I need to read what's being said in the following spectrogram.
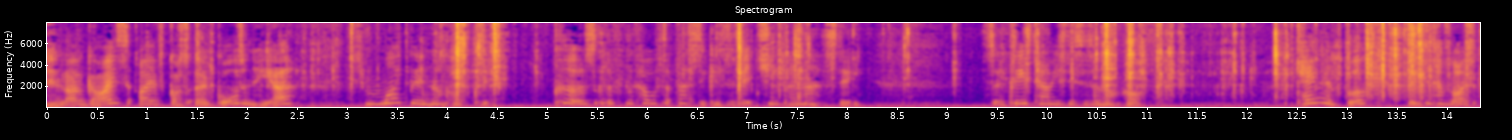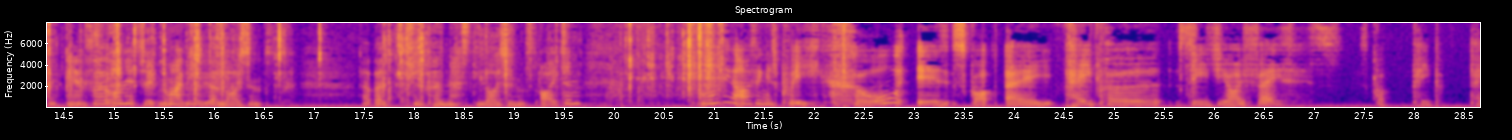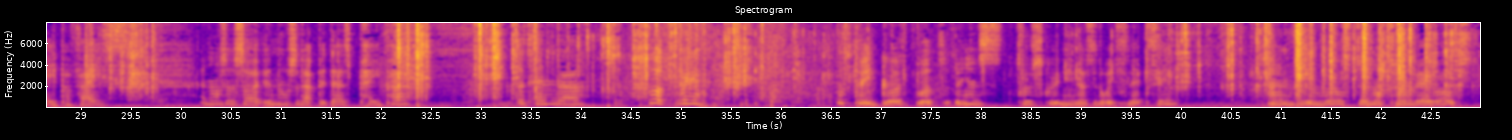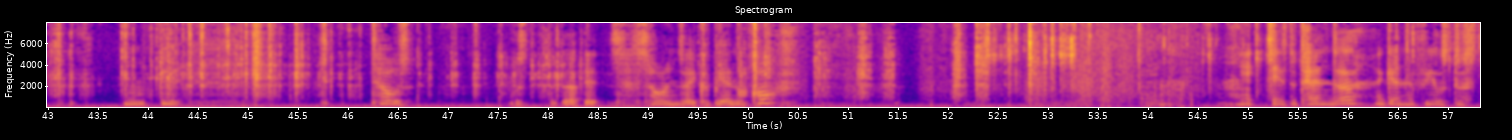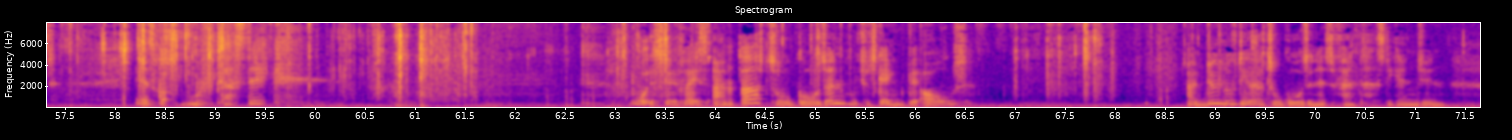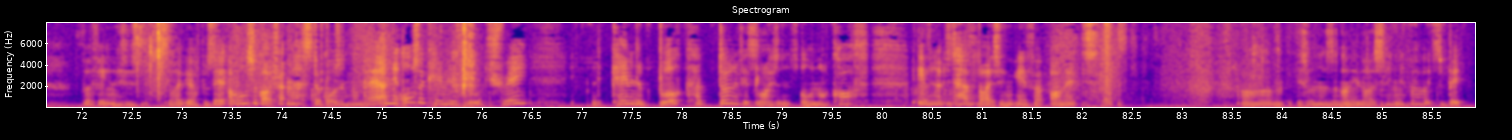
Hello guys, I've got a Gordon here. It might be a knockoff because look, look how rough that plastic is. It's a bit cheap and nasty. So please tell me if this is a knockoff. It came in a book, but it did have license info on it, so it might be a licensed, a cheap and nasty licensed item. One thing I think is pretty cool is it's got a paper CGI face. It's got paper paper face, and also so and also that bit there's paper. The tender, looks pretty good, but against close scrutiny that's a little bit flexy, and the wheels still not turn very well. It's, mm, tells that it signs that it could be a knockoff. It is the tender. Again, it feels just, it's got rough plastic. Bought this to replace an Ertl Gordon, which was getting a bit old. I do love the Ertl Gordon, it's a fantastic engine. But I think this is slightly opposite. I've also got a Trackmaster Gordon Compare, and it also came in this little tree. It came in a book. I don't know if it's licensed or knockoff, even though it has licensing info on it. Um, this one hasn't got any licensing info. It's a bit,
